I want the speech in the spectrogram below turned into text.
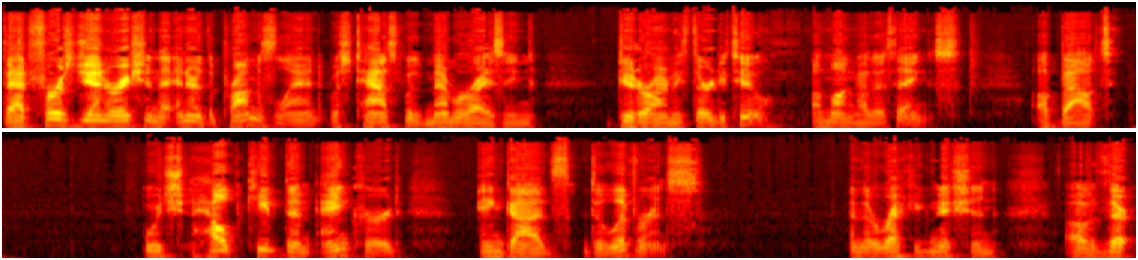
that first generation that entered the promised land was tasked with memorizing Deuteronomy 32, among other things, about which helped keep them anchored in God's deliverance and the recognition of their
